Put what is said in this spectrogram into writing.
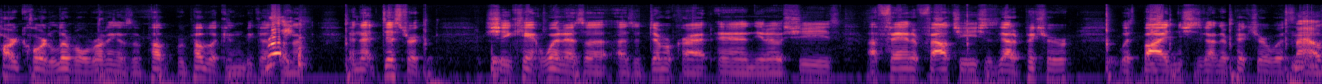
hardcore liberal running as a pub, Republican because in, that, in that district she can't win as a as a Democrat, and you know she's a fan of Fauci. She's got a picture with Biden. She's got their picture with you know,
